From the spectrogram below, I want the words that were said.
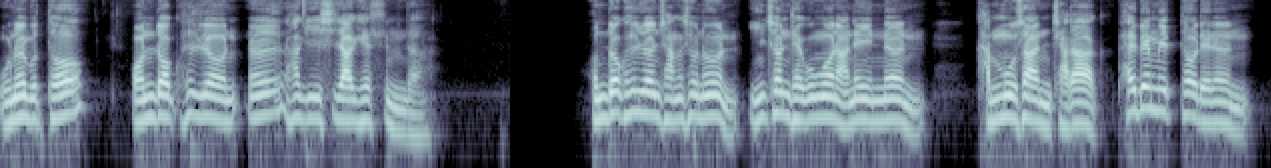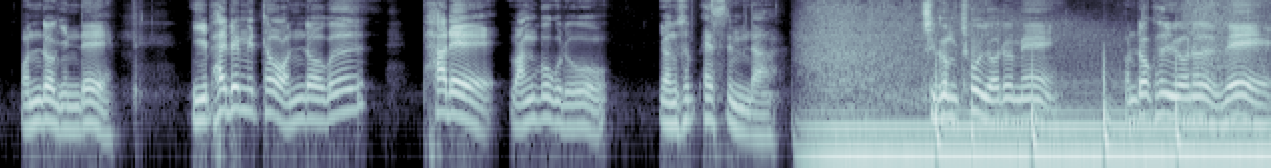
오늘부터 언덕 훈련을 하기 시작했습니다. 언덕 훈련 장소는 인천 대공원 안에 있는 감무산 자락 800m 되는 언덕인데 이 800m 언덕을 8회 왕복으로 연습했습니다. 지금 초여름에 언덕 훈련을 왜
